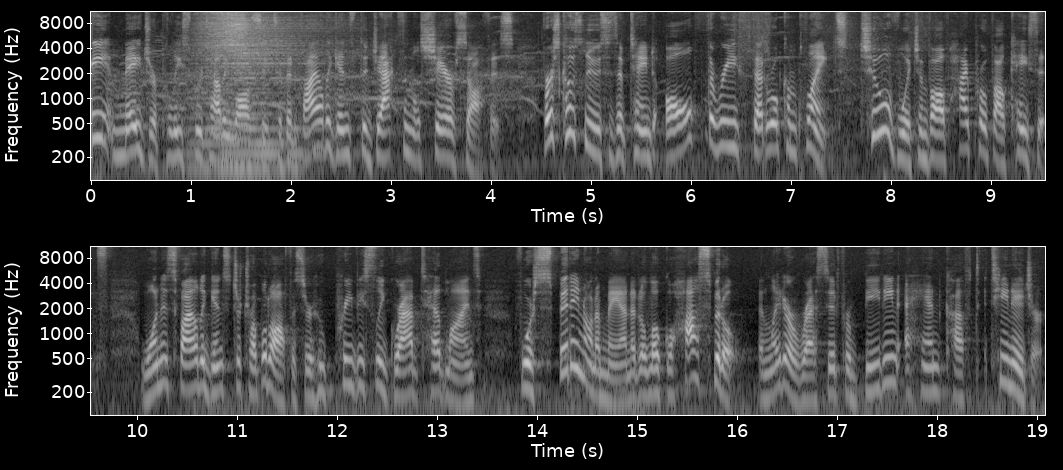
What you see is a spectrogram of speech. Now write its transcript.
Three major police brutality lawsuits have been filed against the Jacksonville Sheriff's Office. First Coast News has obtained all three federal complaints, two of which involve high profile cases. One is filed against a troubled officer who previously grabbed headlines for spitting on a man at a local hospital and later arrested for beating a handcuffed teenager.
